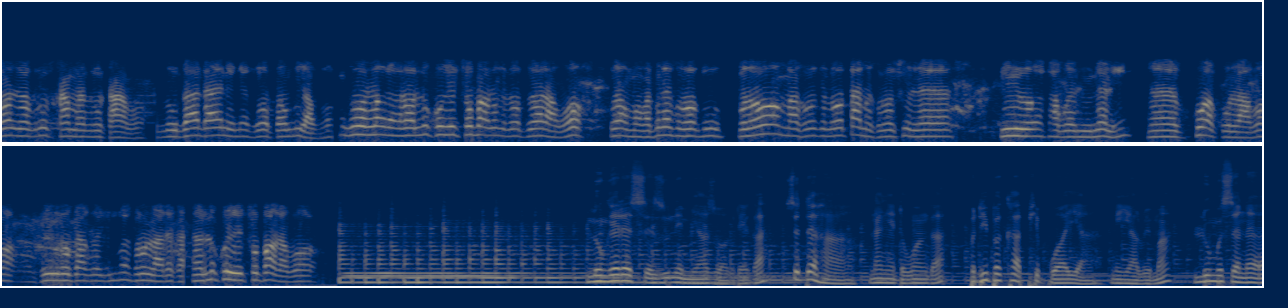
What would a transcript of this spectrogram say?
တော့ကျွန်တော်ခမ်းမှန်းလို့ထားပါလူသားတိုင်းအနေနဲ့ကျွန်တော်တောင်းပြတာပေါ့သူတို့လောက်တော့လူကိုရချုပ်ပါလို့ကျွန်တော်ပြောတာပေါ့ပြောမှာဘာဖြစ်လဲဆိုတော့ကျွန်တော်မှဆိုကျွန်တော်တိုက်မှာဆိုလို့ရှိရင်ဒီလိုအကွယ်မြူနဲ့လေအဲကိုကကိုလာပေါ့ဒီလိုကကွယ်ယူမဆိုလာတဲ့ခါလူကိုရချုပ်ပါတာပေါ့ လွန်ခဲ့တဲ့ဆယ်စုနှစ်များစွာကတည်းကစစ်တပ်ဟာနိုင်ငံတော်ဝန်ကပဋိပက္ခဖြစ်ပွားရာနေရာတွေမှာလူမဆန်တဲ့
